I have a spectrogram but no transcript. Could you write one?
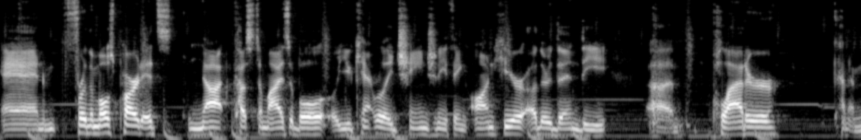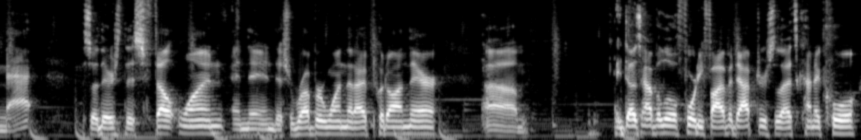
and for the most part, it's not customizable. You can't really change anything on here other than the uh, platter kind of mat. So there's this felt one and then this rubber one that I put on there. Um, it does have a little 45 adapter, so that's kind of cool.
